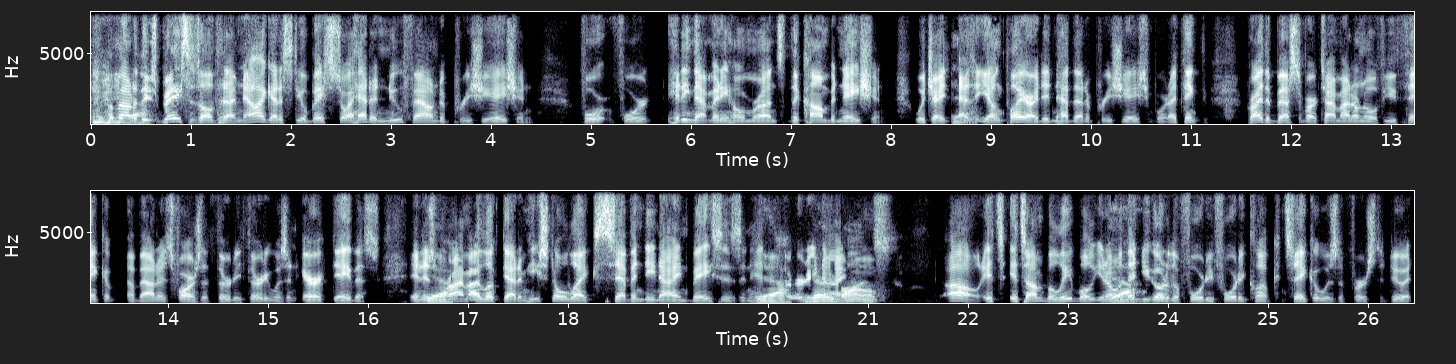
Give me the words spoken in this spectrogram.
I'm yeah. out of these bases all the time. Now I got to steal bases. So I had a newfound appreciation for for hitting that many home runs, the combination, which I yeah. as a young player I didn't have that appreciation for it. I think probably the best of our time. I don't know if you think about it as far as the 30-30 was an Eric Davis in his yeah. prime. I looked at him; he stole like seventy nine bases and hit yeah. thirty nine homes. Oh, it's it's unbelievable, you know. And then you go to the 40-40 club. Canseco was the first to do it,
